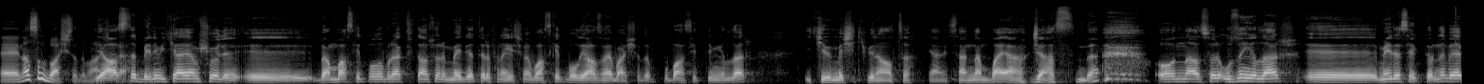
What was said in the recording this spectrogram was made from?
e, nasıl başladı macera? Ya aslında benim hikayem şöyle. e, ben basketbolu bıraktıktan sonra medya tarafına geçtim ve basketbol yazmaya başladım. Bu bahsettiğim yıllar 2005-2006. Yani senden bayağı önce aslında. Ondan sonra uzun yıllar e, medya sektöründe ve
